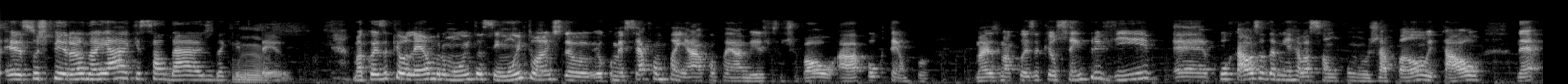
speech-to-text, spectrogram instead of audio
É, Suspirando aí, ai, que saudade daquele É. tempo. Uma coisa que eu lembro muito, assim, muito antes de eu, eu comecei a acompanhar, acompanhar mesmo futebol há pouco tempo. Mas uma coisa que eu sempre vi, é, por causa da minha relação com o Japão e tal, né?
